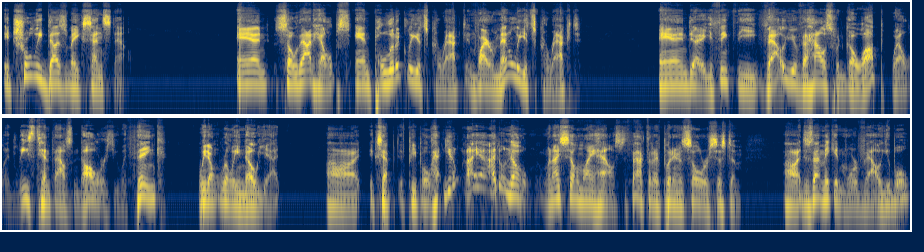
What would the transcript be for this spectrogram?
it truly does make sense now. And so that helps. And politically, it's correct. Environmentally, it's correct. And uh, you think the value of the house would go up? Well, at least $10,000, you would think. We don't really know yet. Uh, except if people, ha- you know, I, I don't know. When I sell my house, the fact that I put in a solar system, uh, does that make it more valuable?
